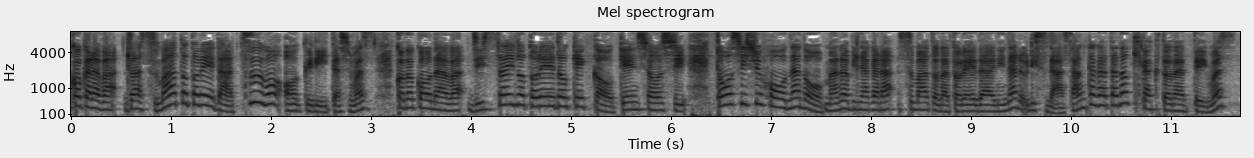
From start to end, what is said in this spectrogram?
ここからはザ・スマートトレーダー2をお送りいたします。このコーナーは実際のトレード結果を検証し、投資手法などを学びながらスマートなトレーダーになるリスナー参加型の企画となっています。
